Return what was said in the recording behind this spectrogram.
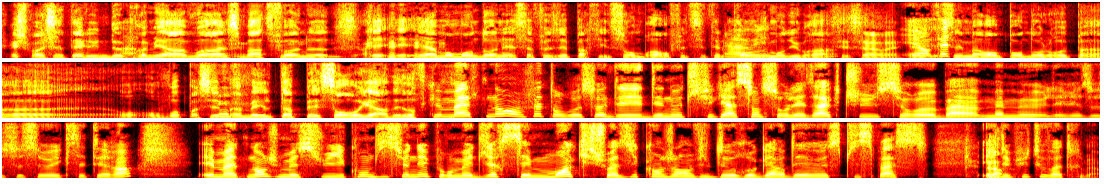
Je crois que c'était l'une des premières à avoir un smartphone. Et, et- et à un moment donné, ça faisait partie de son bras. En fait, c'était le Ah prolongement du bras. C'est ça, ouais. Et en fait- c'est marrant, pendant le repas, euh, on, on voit pas ses mains, mais elle tapait sans regarder. Parce que maintenant, en fait, on reçoit des, des notifications sur les actus, sur euh, bah, même euh, les réseaux sociaux, etc. Et maintenant, je me suis conditionnée pour me dire c'est moi qui choisis quand j'ai envie de regarder euh, ce qui se passe. Et Alors- depuis, tout va très bien.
